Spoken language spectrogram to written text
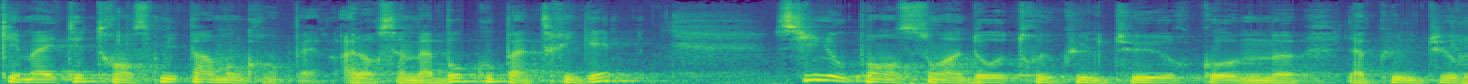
qui m'a été transmis par mon grand-père. Alors ça m'a beaucoup intrigué. Si nous pensons à d'autres cultures comme la culture,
